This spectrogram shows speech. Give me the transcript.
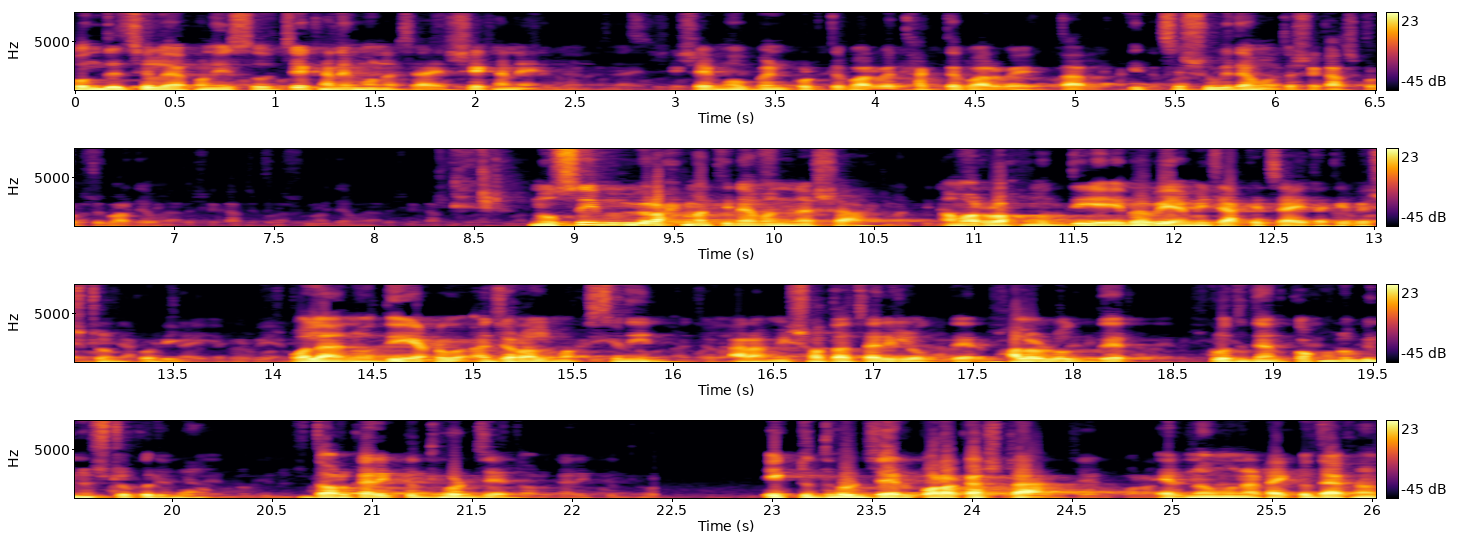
বন্দী ছিল, এখন ইউসুফ যেখানে মনে চায় সেখানে সে মুভমেন্ট করতে পারবে, থাকতে পারবে, তার ইচ্ছে সুবিধা মতো সে কাজ করতে পারবে। আমার রহমত দিয়ে এভাবে আমি যাকে চাই তাকে বেষ্টন করি। ওলা নদী আজর আল মহসিনিন। আর আমি সদাচারী লোকদের, ভালো লোকদের প্রতিদান কখনো বিনষ্ট করি না। দরকার একটু ধৈর্যের। একটু ধৈর্যের পরাকাষ্ঠা এর নমুনাটা একটু দেখানো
